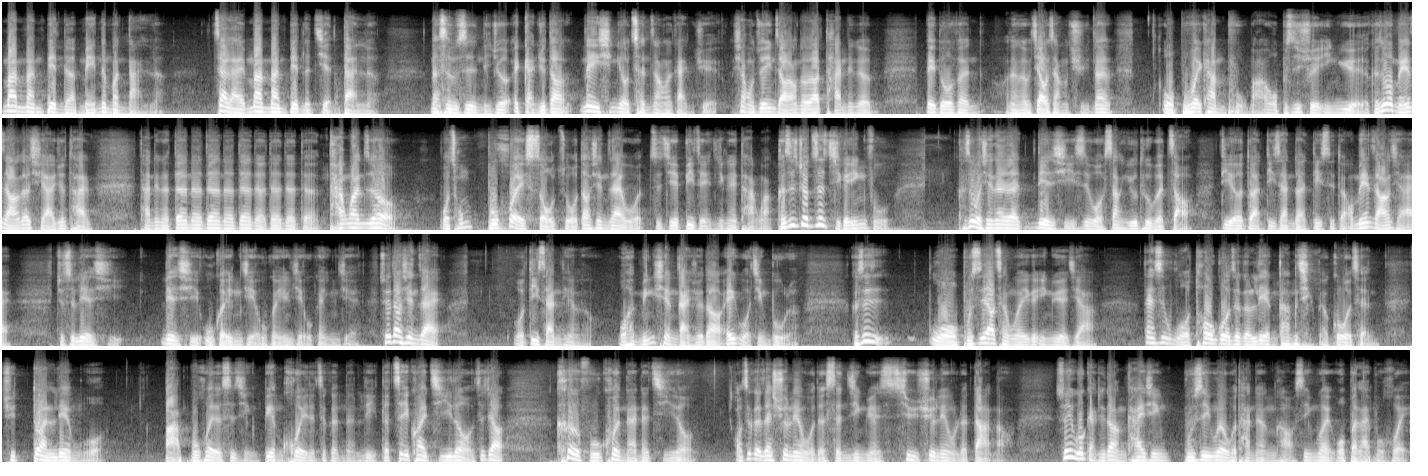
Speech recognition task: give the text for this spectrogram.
慢慢变得没那么难了，再来慢慢变得简单了，那是不是你就诶感觉到内心有成长的感觉？像我最近早上都要弹那个贝多芬那个交响曲，那我不会看谱嘛，我不是学音乐的，可是我每天早上都起来就弹弹那个噔噔噔噔噔噔噔噔，弹完之后。我从不会手镯到现在，我直接闭着眼睛可以弹完。可是就这几个音符，可是我现在在练习，是我上 YouTube 找第二段、第三段、第四段。我每天早上起来就是练习，练习五个音节、五个音节、五个音节。所以到现在我第三天了，我很明显感觉到，诶，我进步了。可是我不是要成为一个音乐家，但是我透过这个练钢琴的过程，去锻炼我把不会的事情变会的这个能力的这块肌肉，这叫。克服困难的肌肉，哦，这个在训练我的神经元，训训练我的大脑，所以我感觉到很开心。不是因为我弹得很好，是因为我本来不会，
